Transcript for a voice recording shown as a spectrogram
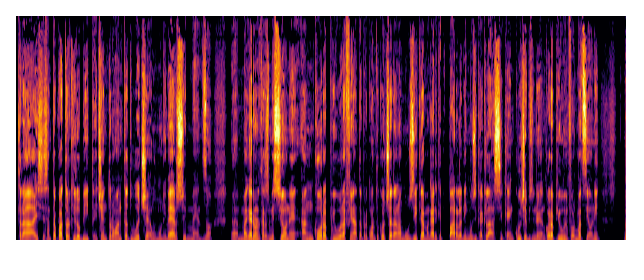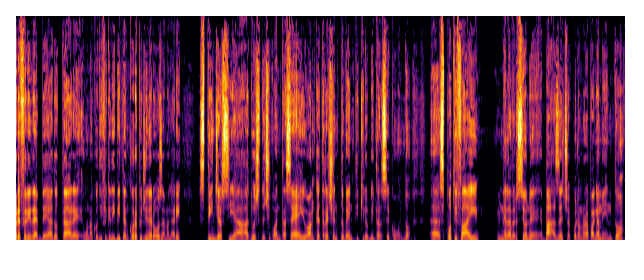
tra i 64 kilobit e i 192 c'è un universo in mezzo, eh, magari una trasmissione ancora più raffinata per quanto concerne la musica, magari che parla di musica classica, in cui c'è bisogno di ancora più informazioni, preferirebbe adottare una codifica di bit ancora più generosa e magari spingersi a 256 o anche a 320 kilobit al secondo. Eh, Spotify nella versione base, cioè quella non a pagamento,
